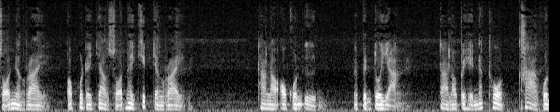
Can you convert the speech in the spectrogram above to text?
สอนอย่างไร พระพุทธเจ้าสอนให้คิดอย่างไร ถ้าเราเอาคนอื่นเป็นตัวอย่าง ถ้าเราไปเห็นนักโทษฆ่าคน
